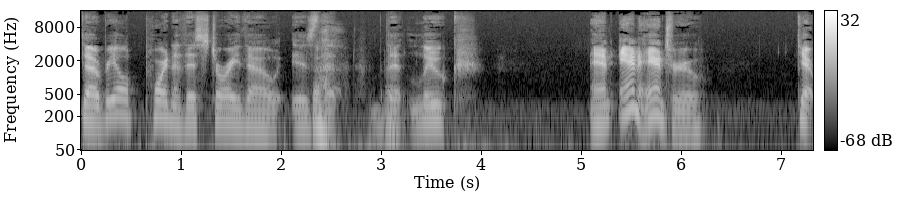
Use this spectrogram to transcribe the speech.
the real point of this story though is that that Luke and and Andrew get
